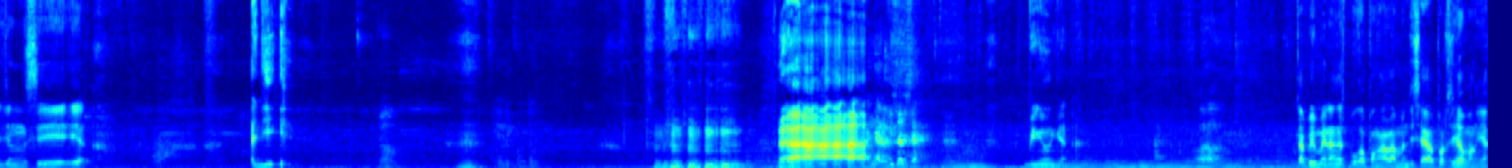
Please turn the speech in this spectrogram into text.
jeung si ya Aji? Ini foto. Hanya bisa sih. bingung ya Oh. tapi memang geus buka pengalaman di Selper sih emang ya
